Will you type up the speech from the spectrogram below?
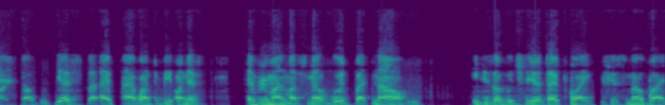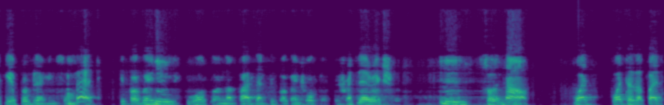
must smell good. Yes, I, I want to be honest every man must smell good. But now, it is a good stereotype. Why? If you smell bad, you're a problem in society. People are going mm. to walk on a path and people are going to walk in different directions. Mm. So now, what what are the bad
